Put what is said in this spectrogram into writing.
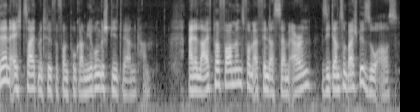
der in Echtzeit mit Hilfe von Programmierung gespielt werden kann. Eine Live-Performance vom Erfinder Sam Aaron sieht dann zum Beispiel so aus.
